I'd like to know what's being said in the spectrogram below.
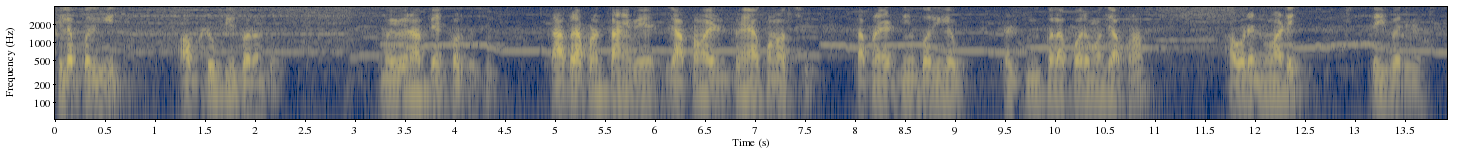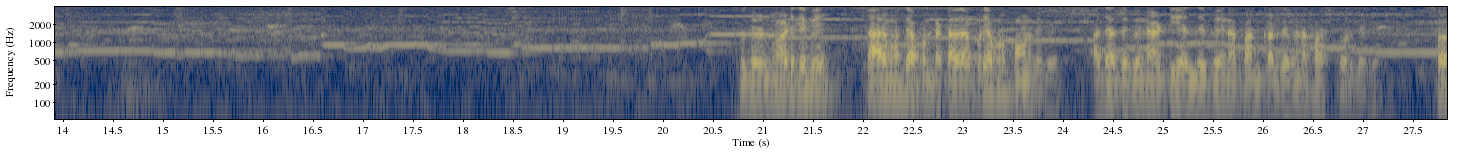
फिलअप टू क्लिक करूँ मुझे बैक करदे तापर आप चाहिए आप कौन अच्छी तो आप एड न्यू मैं आप गए नुआटी दे पारे सो जो नुआटी देवे तार डाटा देवा पड़े आपड़ा कौन देते आधार देते ना डीएल देते ना पान कार्ड देते ना पासपोर्ट देते सो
